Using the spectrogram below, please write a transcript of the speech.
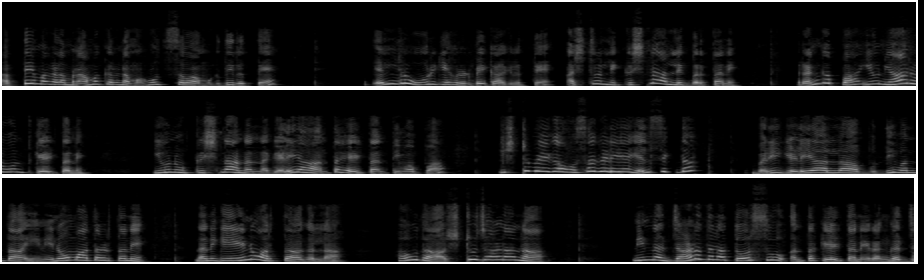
ಅತ್ತೆ ಮಗಳ ನಾಮಕರಣ ಮಹೋತ್ಸವ ಮುಗ್ದಿರುತ್ತೆ. ಎಲ್ರೂ ಊರಿಗೆ ಹೊರಡ್ಬೇಕಾಗಿರುತ್ತೆ. ಅಷ್ಟರಲ್ಲಿ ಕೃಷ್ಣ ಅಲ್ಲಿಗೆ ಬರ್ತಾನೆ. ರಂಗಪ್ಪ, ಇವನ್ ಯಾರು? ಅಂತ ಕೇಳ್ತಾನೆ. ಇವನು ಕೃಷ್ಣ, ನನ್ನ ಗೆಳೆಯ ಅಂತ ಹೇಳ್ತಾನೆ ತಿಮ್ಮಪ್ಪ. ಇಷ್ಟು ಬೇಗ ಹೊಸ ಗೆಳೆಯ ಎಲ್ ಸಿಕ್ದ? ಬರೀ ಗೆಳೆಯ ಅಲ್ಲ, ಬುದ್ಧಿವಂತ, ಏನೇನೋ ಮಾತಾಡ್ತಾನೆ. ನನಗೇನು ಅರ್ಥ ಆಗಲ್ಲ. ಹೌದಾ, ಅಷ್ಟು ಜಾಣನಾ? ನಿನ್ನ ಜಾಣತನ ತೋರ್ಸು ಅಂತ ಕೇಳ್ತಾನೆ ರಂಗಜ್ಜ.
